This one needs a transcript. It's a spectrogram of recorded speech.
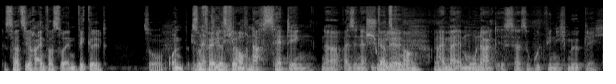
Das hat sich auch einfach so entwickelt. So und Ist sofern natürlich auch nach Setting, ne? Also in der Schule Ganz genau, ja. einmal im Monat ist ja so gut wie nicht möglich.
